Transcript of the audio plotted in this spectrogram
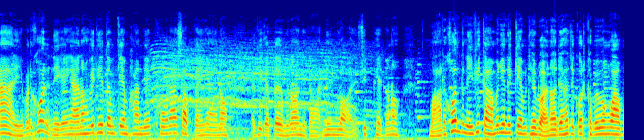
อ่านี่ทุกคนนี่ก็ง่ายๆเนาะวิธีเติมเกมผ่านเว็บโคด้าสับก็ง่ายๆเนาะไอพี่ก็เติมไปเนาะนี่ก็หนึ่งร้อยสิบเพชรก็เนาะมาทุกคนตอนนี้พี่กามาอยู่ในเกมเทมร้อยเนาะเดี๋ยวเขาจะกดเข้าไปวางวาโบ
